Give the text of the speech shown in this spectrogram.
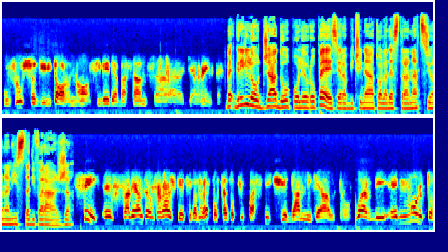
un flusso di ritorno si vede abbastanza eh, chiaramente. Beh, Grillo già dopo le europee si era avvicinato alla destra nazionalista di Farage. Sì, eh, alleanza con Farage che secondo me ha portato più pasticci e danni che altro. Guardi, è molto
